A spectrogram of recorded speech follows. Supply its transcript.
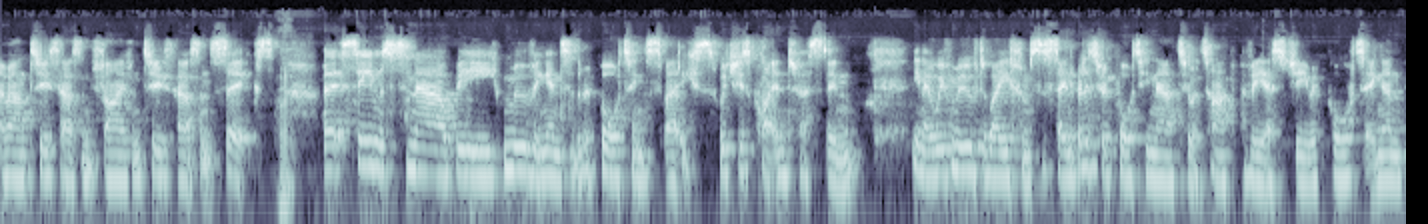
around 2005 and 2006. Right. And it seems to now be moving into the reporting space, which is quite interesting. You know, we've moved away from sustainability reporting now to a type of ESG reporting. And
